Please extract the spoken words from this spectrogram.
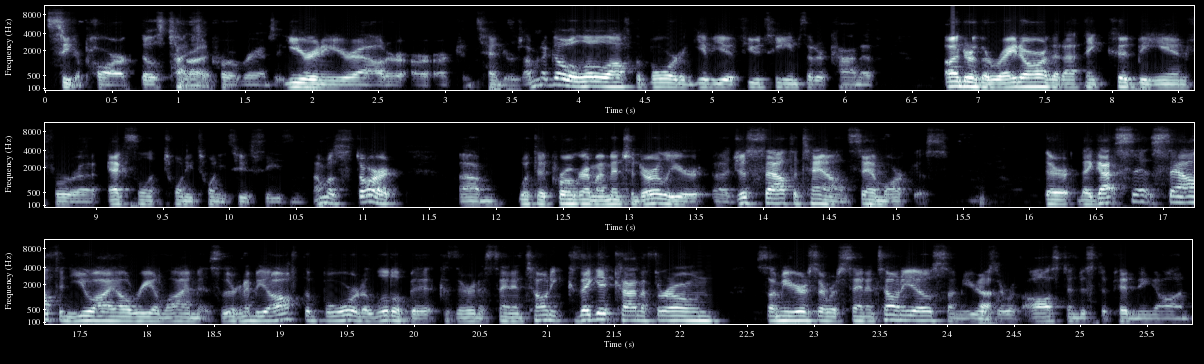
Cedar Park, those types right. of programs that year in and year out are, are, are contenders. I'm going to go a little off the board and give you a few teams that are kind of under the radar that I think could be in for an excellent 2022 season. I'm going to start um, with a program I mentioned earlier, uh, just south of town, San Marcos. They're, they got sent south in UIL realignment, so they're going to be off the board a little bit because they're in a San Antonio because they get kind of thrown. Some years they're with San Antonio, some years yeah. they're with Austin, just depending on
